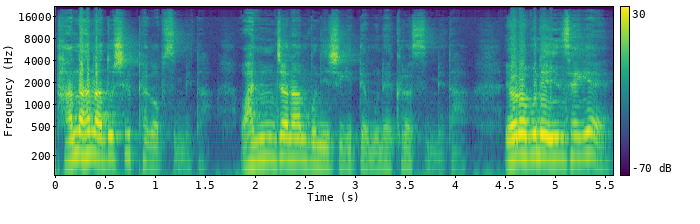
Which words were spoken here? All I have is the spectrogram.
단 하나도 실패가 없습니다. 완전한 분이시기 때문에 그렇습니다. 여러분의 인생에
